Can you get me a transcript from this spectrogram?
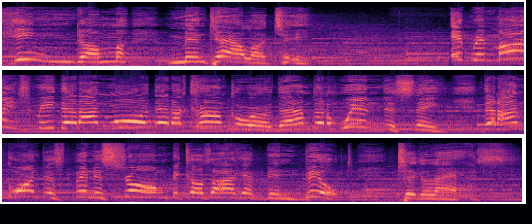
kingdom mentality. It reminds me that I'm more than a conqueror, that I'm going to win this thing, that I'm going to finish strong because I have been built to last.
